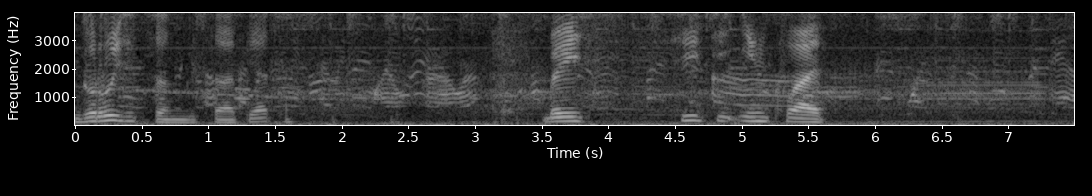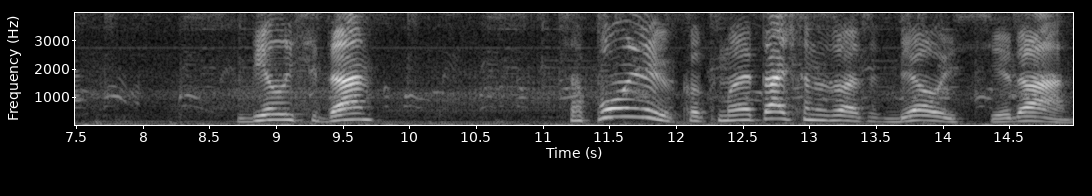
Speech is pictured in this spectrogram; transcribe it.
Грузится GTA 5. Bay City Incline. Белый седан. Запомнили, как моя тачка называется? Белый седан.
